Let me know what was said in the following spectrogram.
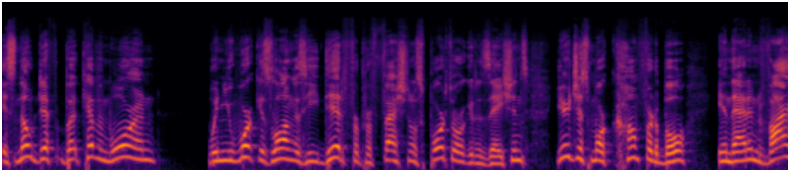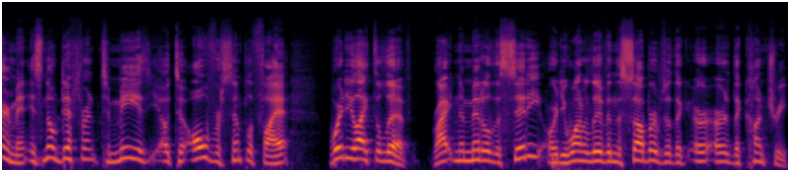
it's no different but kevin warren when you work as long as he did for professional sports organizations, you're just more comfortable in that environment. It's no different to me to oversimplify it. Where do you like to live? Right in the middle of the city, or do you want to live in the suburbs or the or, or the country?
